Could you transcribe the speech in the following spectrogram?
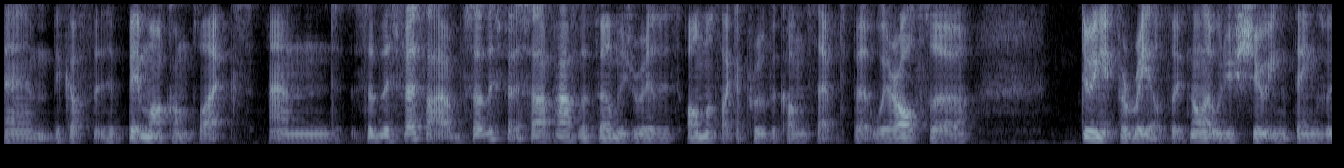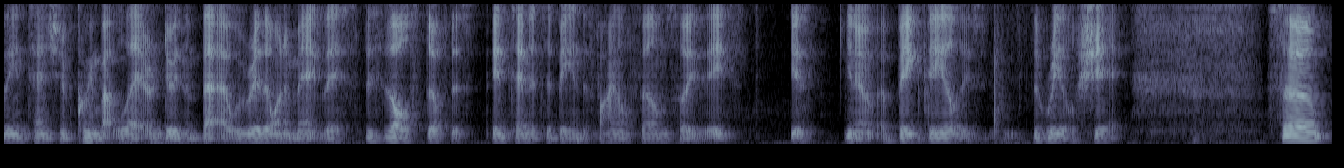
um, because it's a bit more complex. And so this first so this first half of the film is really almost like a proof of concept, but we're also doing it for real. So it's not like we're just shooting things with the intention of coming back later and doing them better. We really want to make this. This is all stuff that's intended to be in the final film. So it's it's you know a big deal. It's, it's the real shit. So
